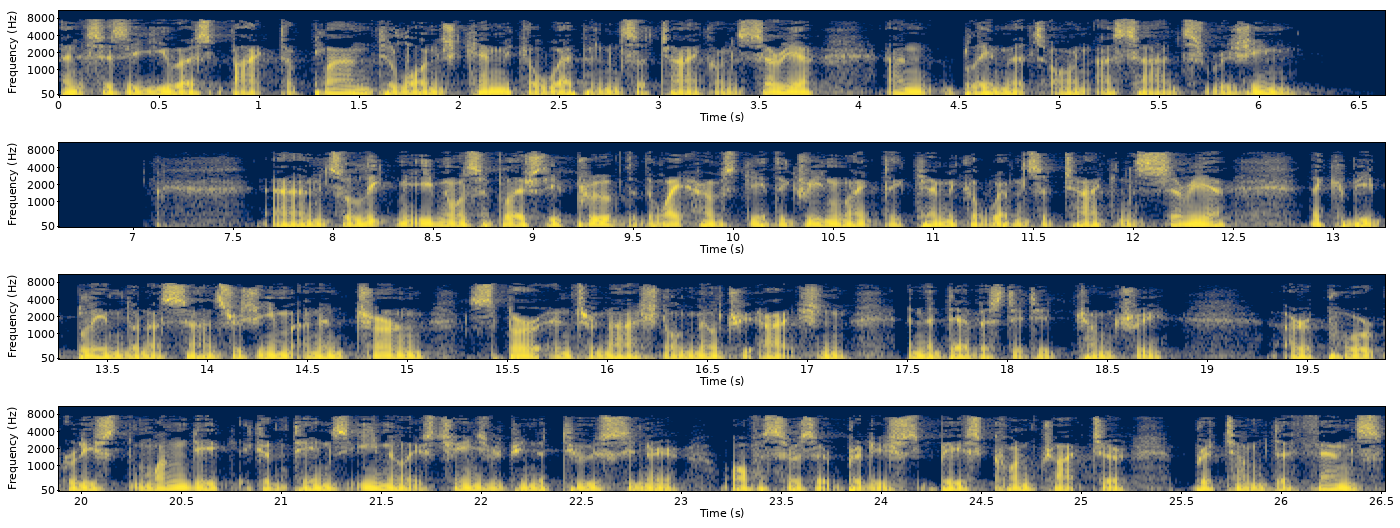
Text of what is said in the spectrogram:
and it says the US backed a plan to launch chemical weapons attack on Syria and blame it on Assad's regime. And so leaked emails have allegedly proved that the White House gave the green light to chemical weapons attack in Syria that could be blamed on Assad's regime and in turn spur international military action in the devastated country. A report released Monday contains email exchange between the two senior officers at British-based contractor Britam Defence,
